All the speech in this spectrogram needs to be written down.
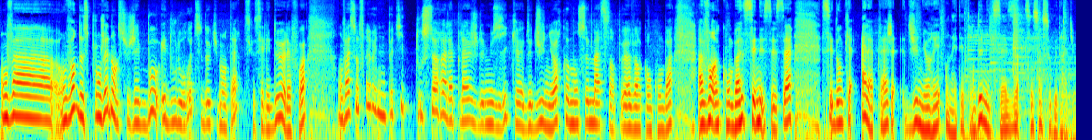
On va, on va de se plonger dans le sujet beau et douloureux de ce documentaire, parce que c'est les deux à la fois. On va s'offrir une petite douceur à la plage de musique de Junior, comme on se masse un peu avant un combat. Avant un combat, c'est nécessaire. C'est donc à la plage Junioré. On était en 2016. C'est sur ce goût de radio.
